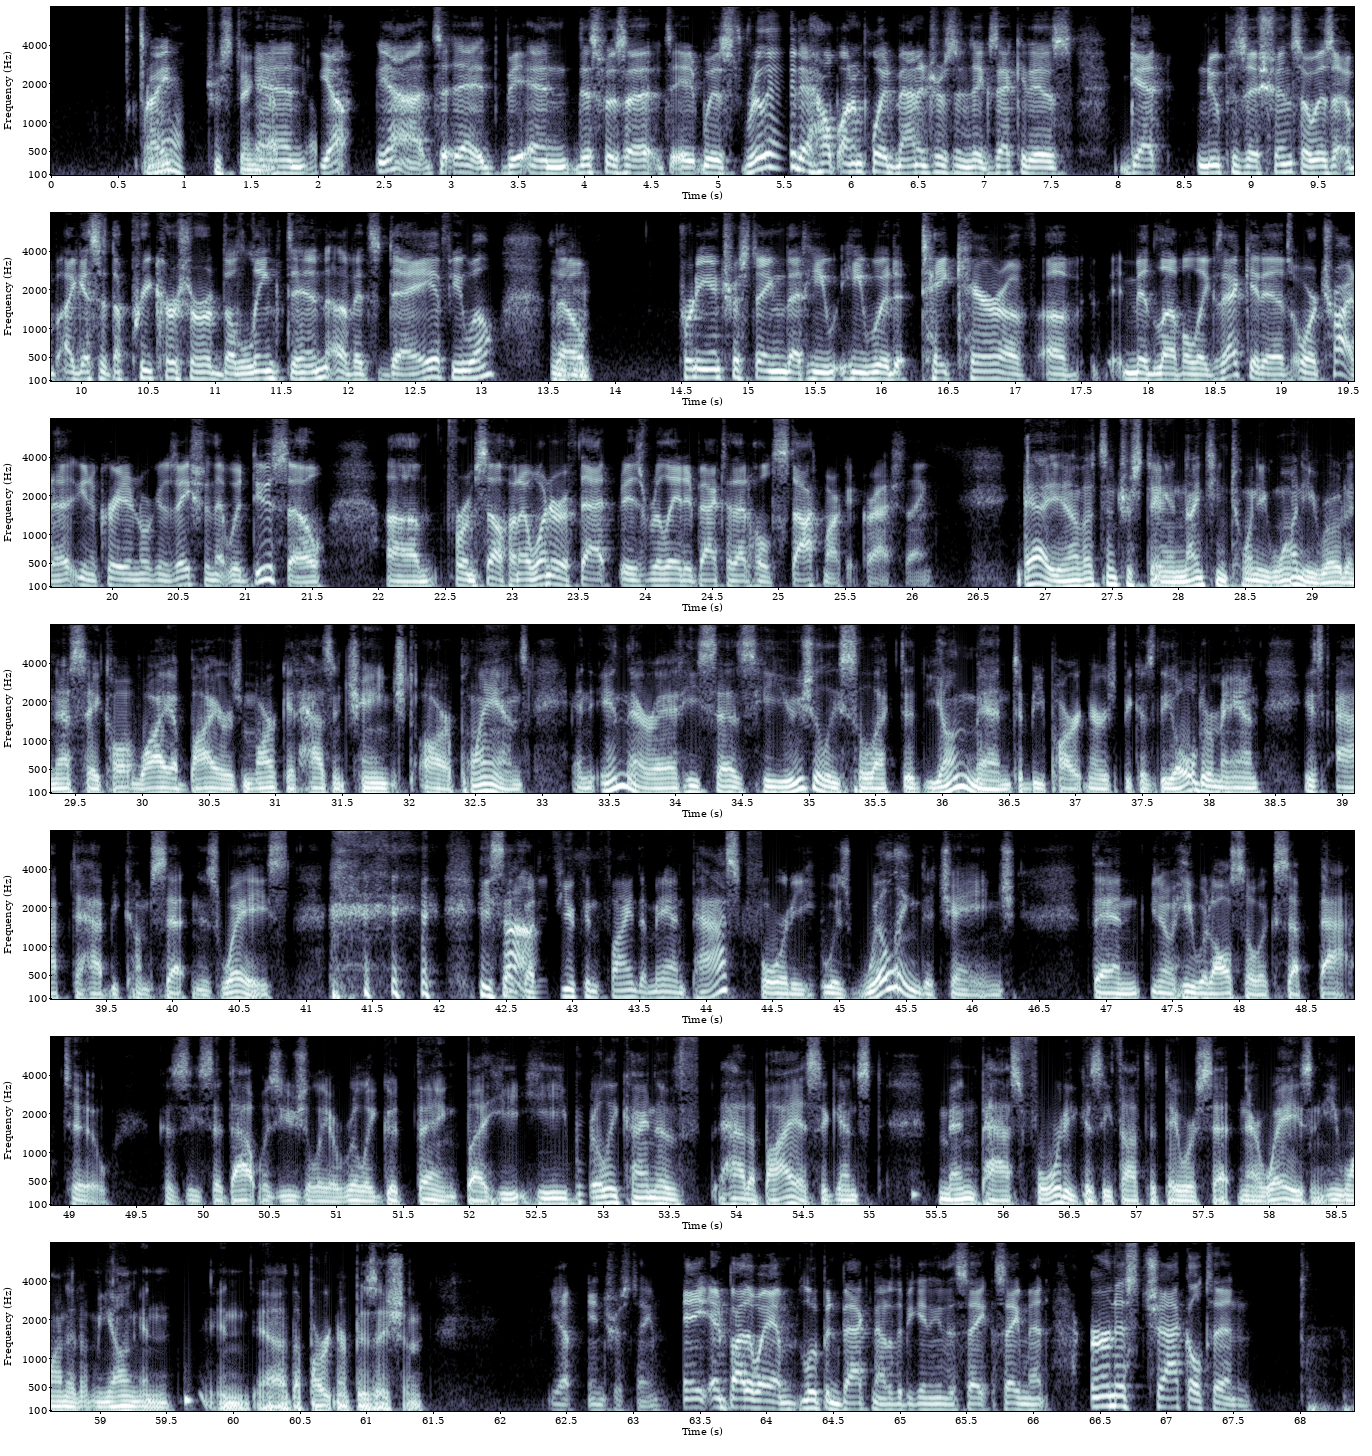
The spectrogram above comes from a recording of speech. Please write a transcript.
right? Oh, interesting. And yep. yeah, yeah. And this was a. It was really to help unemployed managers and executives get new position. So a, I guess, it's the precursor of the LinkedIn of its day, if you will. So mm-hmm. pretty interesting that he he would take care of of mid level executives or try to you know create an organization that would do so um, for himself. And I wonder if that is related back to that whole stock market crash thing. Yeah, you know, that's interesting. In 1921, he wrote an essay called Why a Buyer's Market Hasn't Changed Our Plans. And in there, Ed, he says he usually selected young men to be partners because the older man is apt to have become set in his ways. he said, huh. but if you can find a man past 40 who is willing to change, then, you know, he would also accept that too because he said that was usually a really good thing. But he, he really kind of had a bias against men past 40 because he thought that they were set in their ways and he wanted them young and in uh, the partner position. Yep, interesting. Hey, and by the way, I'm looping back now to the beginning of the seg- segment. Ernest Shackleton.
